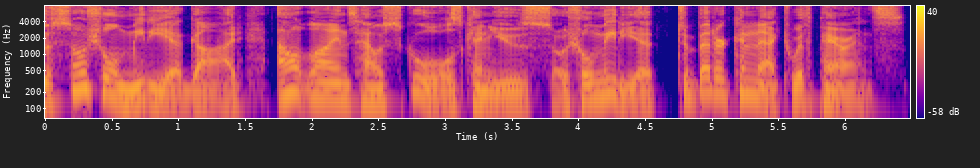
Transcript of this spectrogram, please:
The Social Media Guide outlines how schools can use social media to better connect with parents.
